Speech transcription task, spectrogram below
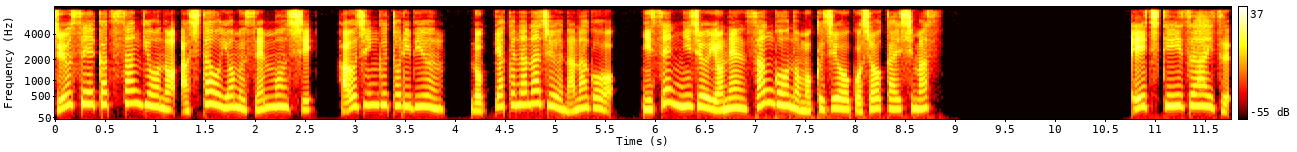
住生活産業の明日を読む専門誌、ハウジングトリビューン677号、2024年3号の目次をご紹介します。HT's Eyes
